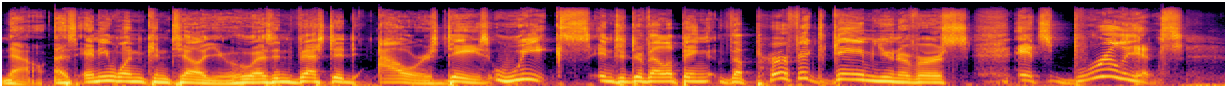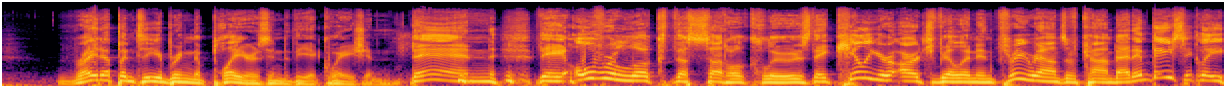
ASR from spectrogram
Now, as anyone can tell you who has invested hours, days, weeks into developing the perfect game universe, it's brilliant right up until you bring the players into the equation. Then they overlook the subtle clues. They kill your arch villain in three rounds of combat and basically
